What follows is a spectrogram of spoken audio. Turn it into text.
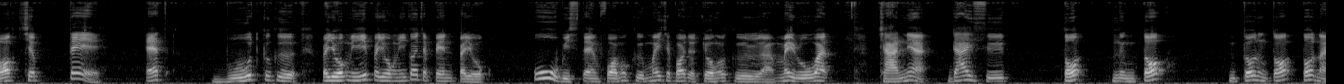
อร์กเชปเต้ at boot ก็คือประโยคนี้ประโยคนี้ก็จะเป็นประโยคอู้ b s t e m form ก็คือไม่เฉพาะเจาะจงก็คือไม่รู้ว่า ฉันเนี่ยได้ซื้อโต๊ะหนึ่งโต๊ะโต๊ะหนึ่งโต๊ะโต๊ะไหน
